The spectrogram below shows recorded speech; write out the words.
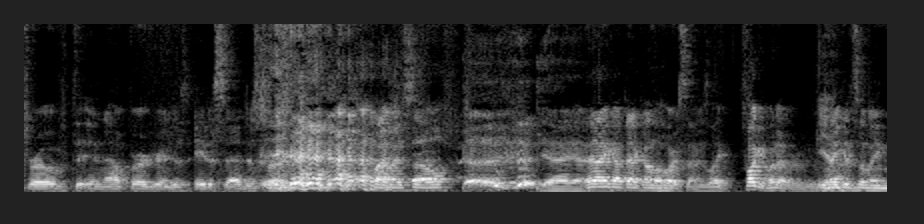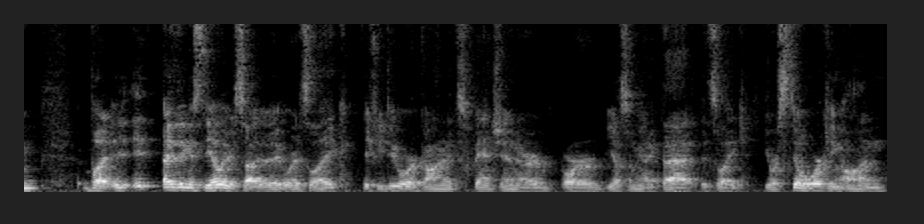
drove to In and Out Burger and just ate a sadness burger by myself. Yeah, yeah. And I got back on the horse and I was like, fuck it, whatever. We're Yeah. Making something. But it, it, I think it's the other side of it where it's like, if you do work on an expansion or, or you know, something like that, it's like you're still working on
